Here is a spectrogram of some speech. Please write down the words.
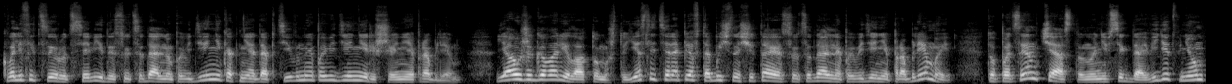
квалифицирует все виды суицидального поведения как неадаптивное поведение решения проблем. Я уже говорил о том, что если терапевт обычно считает суицидальное поведение проблемой, то пациент часто, но не всегда, видит в нем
